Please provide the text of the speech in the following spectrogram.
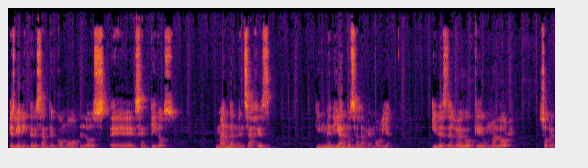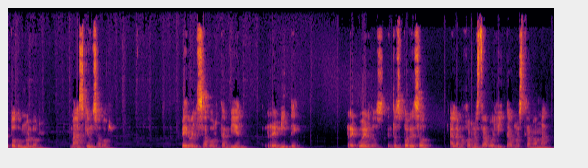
Es bien interesante cómo los sentidos mandan mensajes inmediatos a la memoria y desde luego que un olor, sobre todo un olor, más que un sabor, pero el sabor también remite recuerdos. Entonces por eso a lo mejor nuestra abuelita o nuestra mamá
